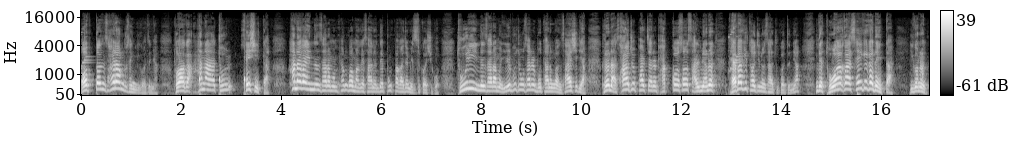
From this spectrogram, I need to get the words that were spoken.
없던 사랑도 생기거든요. 도화가 하나, 둘, 셋이 있다. 하나가 있는 사람은 평범하게 사는데 풍파가 좀 있을 것이고 둘이 있는 사람은 일부 종사를 못하는 건 사실이야. 그러나 사주팔자를 바꿔서 살면은 대박이 터지는 사주거든요. 근데 도화가 세 개가 돼 있다. 이거는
